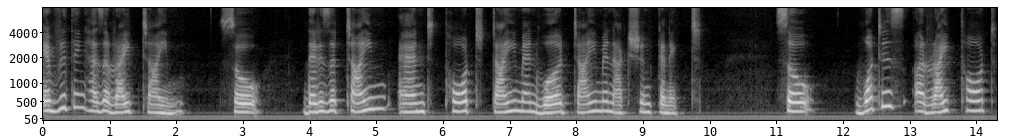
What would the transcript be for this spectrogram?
everything has a right time. So, there is a time and thought, time and word, time and action connect. So, what is a right thought,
